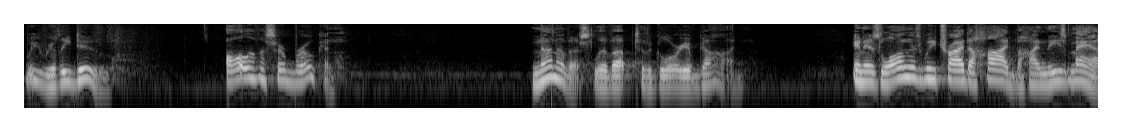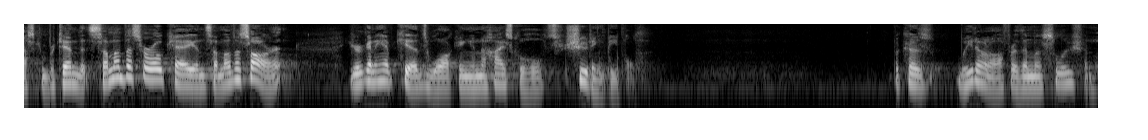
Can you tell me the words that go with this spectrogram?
We really do. All of us are broken. None of us live up to the glory of God. And as long as we try to hide behind these masks and pretend that some of us are okay and some of us aren't, you're going to have kids walking into high school shooting people. Because we don't offer them a solution.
